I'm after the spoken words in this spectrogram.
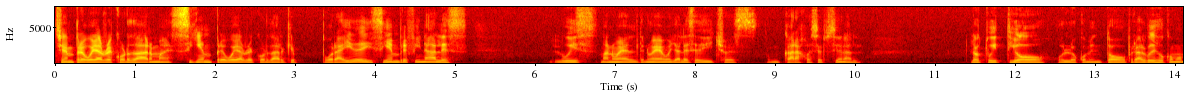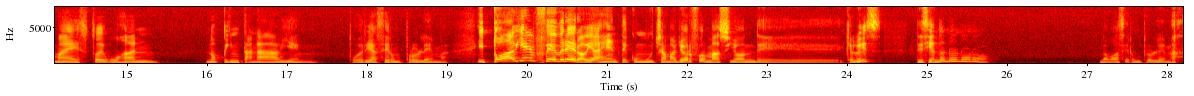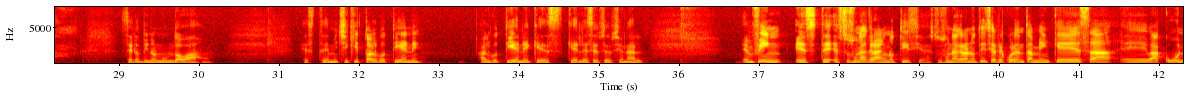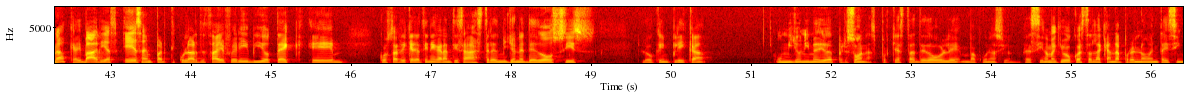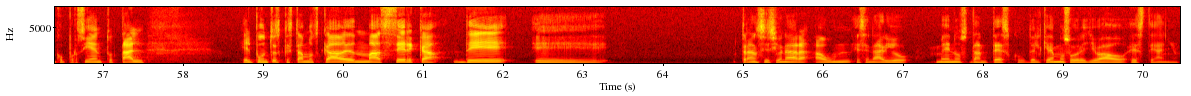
Siempre voy a recordar, más, siempre voy a recordar que por ahí de diciembre finales, Luis Manuel, de nuevo, ya les he dicho, es un carajo excepcional lo tuiteó o lo comentó, pero algo dijo como, maestro de Wuhan no pinta nada bien, podría ser un problema. Y todavía en febrero había gente con mucha mayor formación de que Luis diciendo, no, no, no, no va a ser un problema. Se nos vino el mundo abajo. Este, mi chiquito algo tiene, algo tiene que es que él es excepcional. En fin, este, esto es una gran noticia. Esto es una gran noticia. Recuerden también que esa eh, vacuna, que hay varias, esa en particular de Cypher y Biotech, eh, Costa Rica ya tiene garantizadas 3 millones de dosis, lo que implica un millón y medio de personas, porque esta es de doble vacunación. Eh, si no me equivoco, esta es la que anda por el 95%, tal. El punto es que estamos cada vez más cerca de transicionar a un escenario menos dantesco del que hemos sobrellevado este año.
